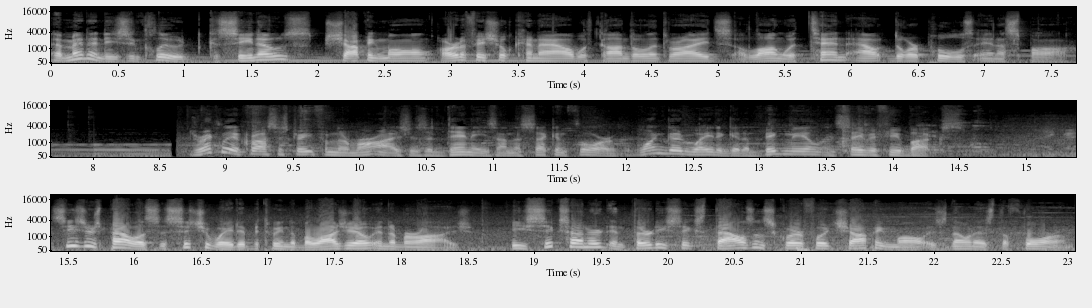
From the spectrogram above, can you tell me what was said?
Amenities include casinos, shopping mall, artificial canal with gondola rides, along with 10 outdoor pools and a spa. Directly across the street from the Mirage is a Denny's on the second floor. One good way to get a big meal and save a few bucks. Caesar's Palace is situated between the Bellagio and the Mirage. The 636,000 square foot shopping mall is known as the Forum.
